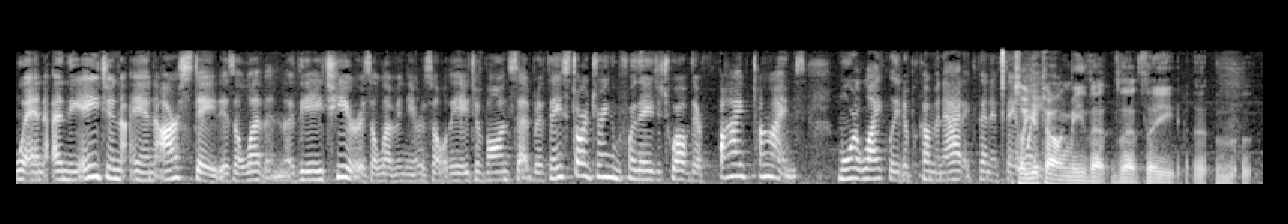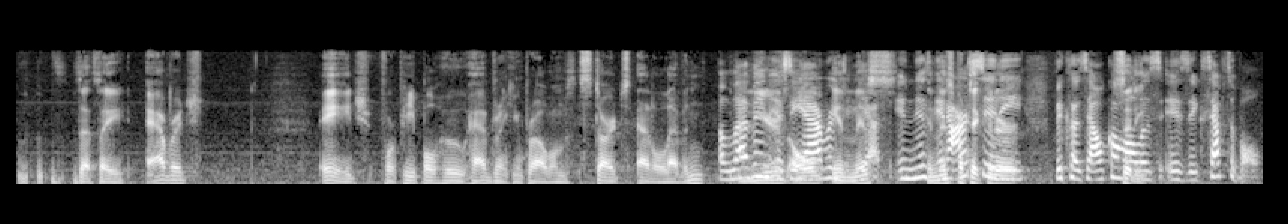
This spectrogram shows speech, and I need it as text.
when and the age in, in our state is 11 the age here is 11 years old the age of onset but if they start drinking before the age of 12 they're five times more likely to become an addict than if they so wait. you're telling me that that the uh, that the average age for people who have drinking problems starts at 11 11 years is the average in this yes in this in, this our city because alcohol city. is, is acceptable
